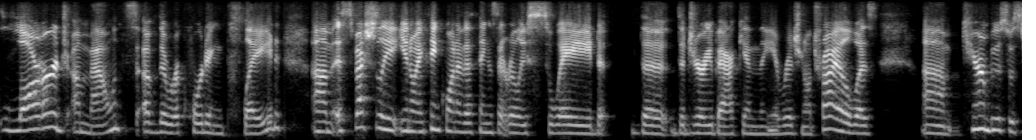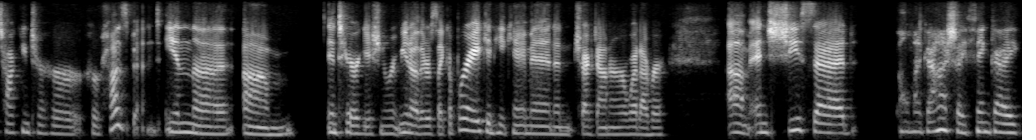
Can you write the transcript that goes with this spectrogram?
large amounts of the recording played. Um, especially, you know, I think one of the things that really swayed the the jury back in the original trial was um, Karen Boes was talking to her her husband in the um, interrogation room. You know, there was like a break, and he came in and checked on her or whatever. Um, and she said, "Oh my gosh, I think I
